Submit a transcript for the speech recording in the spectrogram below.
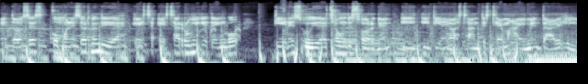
Entonces, como en ese orden de ideas, esta, esta roomie que tengo tiene su vida hecha un desorden y, y tiene bastantes temas ahí mentales y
